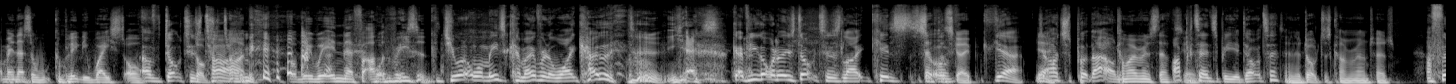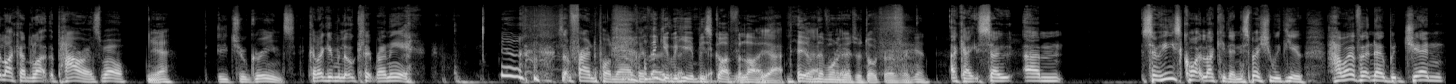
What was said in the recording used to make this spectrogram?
I mean, that's a completely waste of Of doctor's time. but we were in there for other reasons. Do you want, want me to come over in a white coat? yes. Have you got one of those doctors like kids sort of- Stethoscope. yeah, Yeah. I'll just put that on. Come over and I'll stethoscope. pretend to be your doctor. And the doctor's come around, Ted. I feel like I'd like the power as well. Yeah. Eat your greens. Can I give him a little clip round here? Yeah. That frowned upon now? I think that, he'd be, he'd be scarred for life. Yeah, He'll yeah, never want to yeah. go to a doctor ever again. Okay, so um, so he's quite lucky then, especially with you. However, no, but Jen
